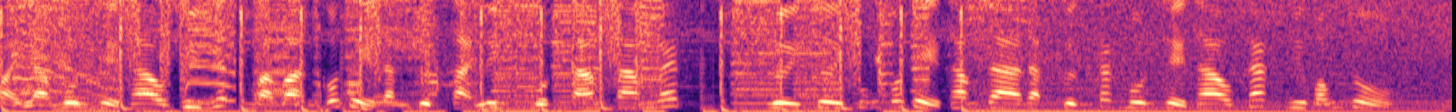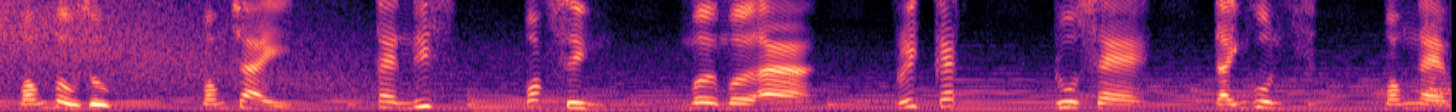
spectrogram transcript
phải là môn thể thao duy nhất mà bạn có thể đặt cược tại link 188bet. Người chơi cũng có thể tham gia đặt cược các môn thể thao khác như bóng rổ, bóng bầu dục, bóng chày, tennis, boxing, MMA, cricket, đua xe, đánh golf, bóng ném,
